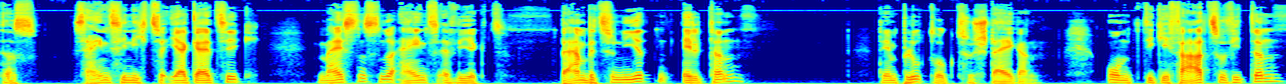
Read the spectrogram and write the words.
dass seien Sie nicht so ehrgeizig, meistens nur eins erwirkt, bei ambitionierten Eltern den Blutdruck zu steigern und die Gefahr zu wittern,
